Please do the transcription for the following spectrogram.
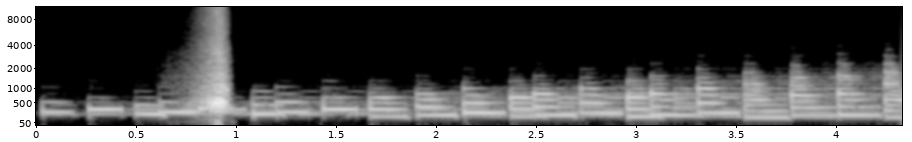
Thank you.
